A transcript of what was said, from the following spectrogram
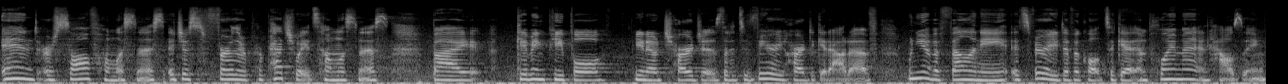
end or solve homelessness. It just further perpetuates homelessness by giving people you know, charges that it's very hard to get out of. When you have a felony, it's very difficult to get employment and housing.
